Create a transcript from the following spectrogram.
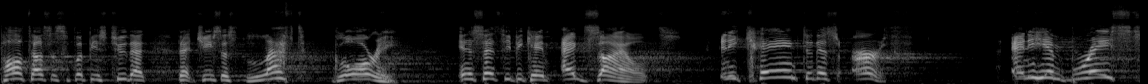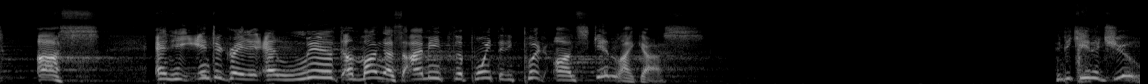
Paul tells us in Philippians 2 that, that Jesus left glory in a sense, he became exiled. And he came to this earth. And he embraced us. And he integrated and lived among us. I mean, to the point that he put on skin like us. He became a Jew.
